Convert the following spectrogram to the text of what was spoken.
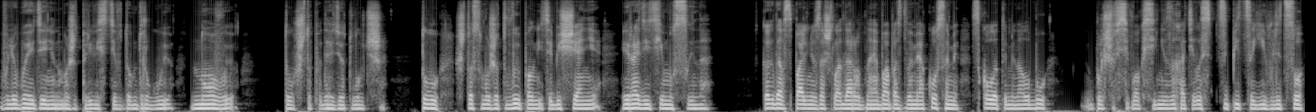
в любой день он может привести в дом другую, новую, ту, что подойдет лучше, ту, что сможет выполнить обещание и родить ему сына когда в спальню зашла дородная баба с двумя косами, сколотыми на лбу. Больше всего Аксине захотелось вцепиться ей в лицо,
